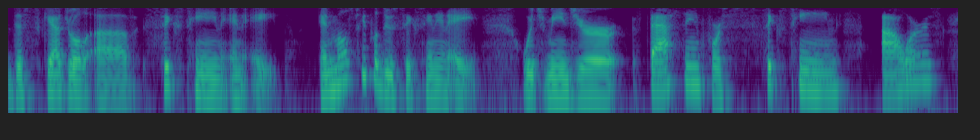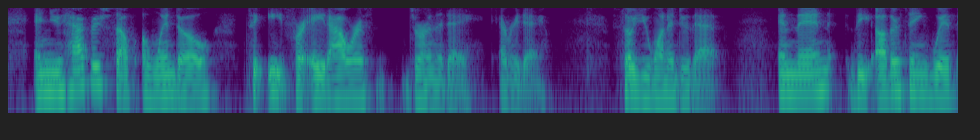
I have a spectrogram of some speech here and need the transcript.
the schedule of 16 and 8. And most people do 16 and 8, which means you're fasting for 16 hours and you have yourself a window to eat for eight hours during the day, every day. So you want to do that. And then the other thing with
